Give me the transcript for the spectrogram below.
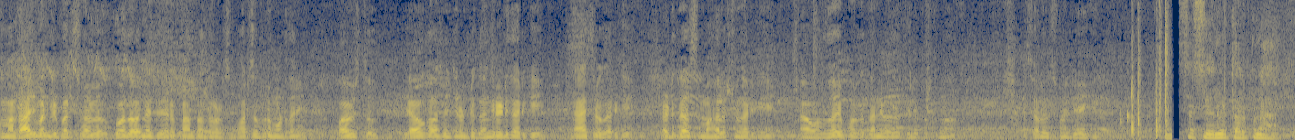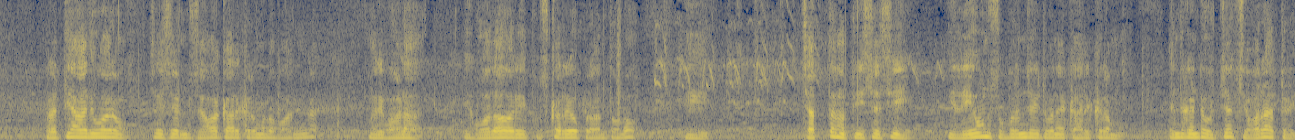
మన రాజమండ్రి పరిసరాలు గోదావరి నది తీర ప్రాంతంలో కూడా పరిశుభ్రంగా ఉంటుందని భావిస్తూ ఈ అవకాశం ఇచ్చినట్టు గంగిరెడ్డి గారికి నాగేశ్వరరావు గారికి రెడ్ క్రాస్ మహాలక్ష్మి గారికి నా హృదయపూర్వక ధన్యవాదాలు తెలియపడుతున్నాను సెలవు తీసుకుని జై హింద్. యూనిట్ ప్రతి ఆదివారం చేసేటువంటి సేవా కార్యక్రమంలో భాగంగా మరి వాళ్ళ ఈ గోదావరి పుష్కర ప్రాంతంలో ఈ చెత్తను తీసేసి ఈ రేవును శుభ్రం చేయటం అనే కార్యక్రమం. ఎందుకంటే వచ్చే శివరాత్రి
